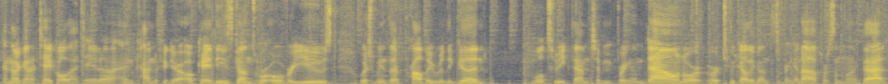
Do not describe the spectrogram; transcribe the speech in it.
And they're going to take all that data and kind of figure out okay these guns were overused which means they're probably really good. We'll tweak them to bring them down or, or tweak other guns to bring it up or something like that.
